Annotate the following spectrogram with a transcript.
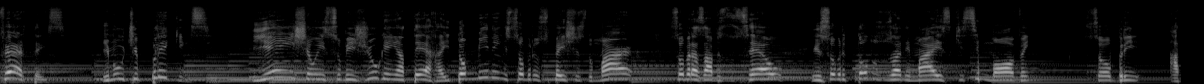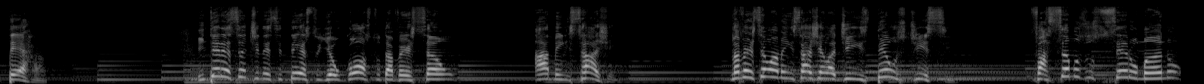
férteis e multipliquem-se, e encham e subjuguem a terra, e dominem sobre os peixes do mar, sobre as aves do céu e sobre todos os animais que se movem sobre a terra. Interessante nesse texto, e eu gosto da versão A Mensagem. Na versão A Mensagem ela diz: Deus disse: façamos o ser humano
